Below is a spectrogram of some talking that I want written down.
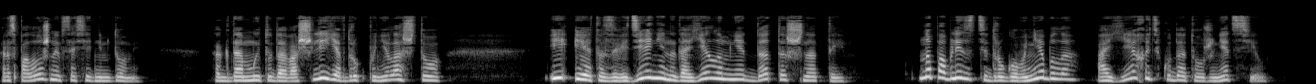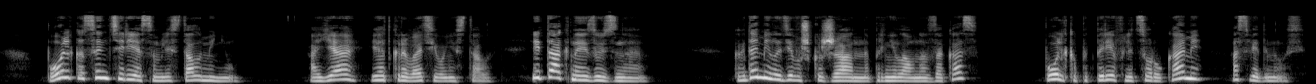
расположенный в соседнем доме. Когда мы туда вошли, я вдруг поняла, что и это заведение надоело мне до тошноты. Но поблизости другого не было, а ехать куда-то уже нет сил. Полька с интересом листала меню, а я и открывать его не стала. И так наизусть знаю. Когда милая девушка Жанна приняла у нас заказ, Полька, подперев лицо руками, осведомилась.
